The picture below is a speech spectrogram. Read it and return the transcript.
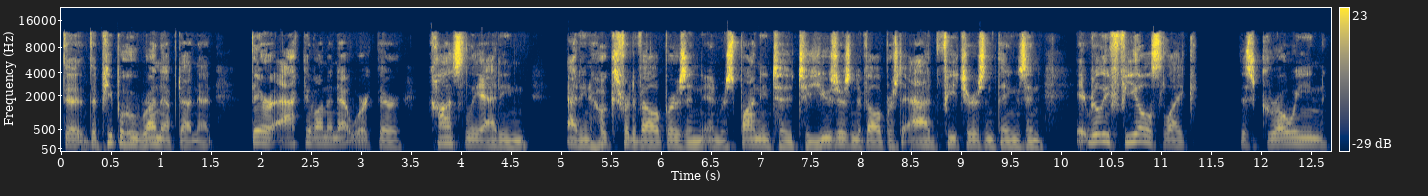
the, the people who run app.net. They're active on the network. They're constantly adding adding hooks for developers and, and responding to to users and developers to add features and things. And it really feels like this growing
